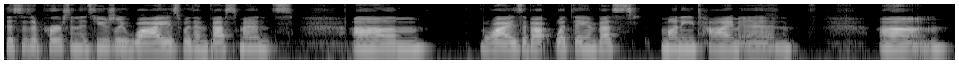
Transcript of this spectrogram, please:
This is a person that's usually wise with investments, um, wise about what they invest money, time in. Um,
